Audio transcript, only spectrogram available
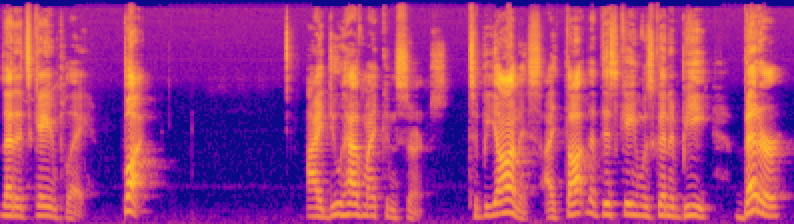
that it's gameplay. But I do have my concerns. To be honest, I thought that this game was going to be better,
